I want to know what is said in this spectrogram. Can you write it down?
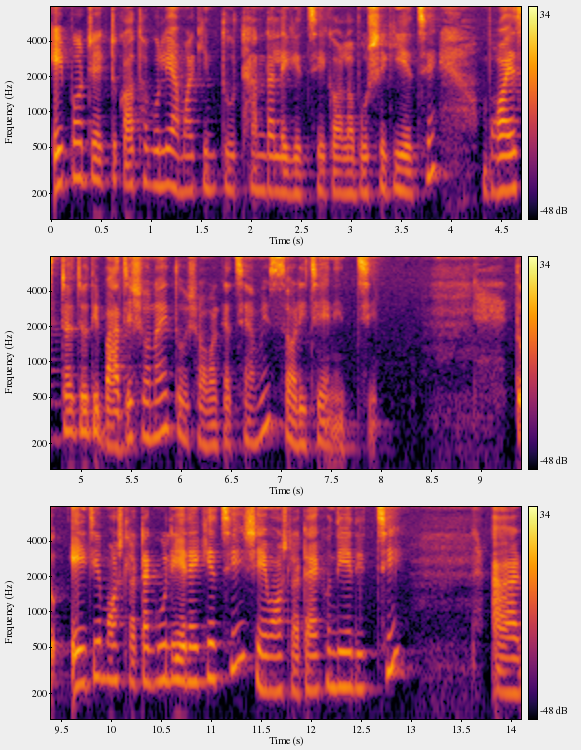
এই পর্যায়ে একটু কথা বলি, আমার কিন্তু ঠান্ডা লেগেছে, গলা বসে গিয়েছে। ভয়েসটা যদি বাজে শোনায় তো সবার কাছে আমি সরি চেয়ে নিচ্ছি। তো এই যে মশলাটা গুলিয়ে রেখেছি, সেই মশলাটা এখন দিয়ে দিচ্ছি। আর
